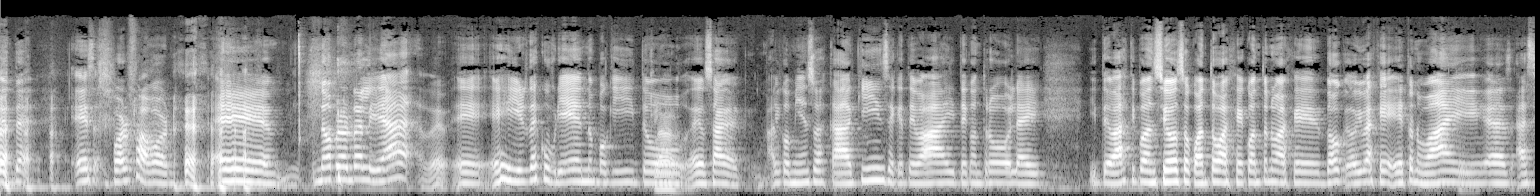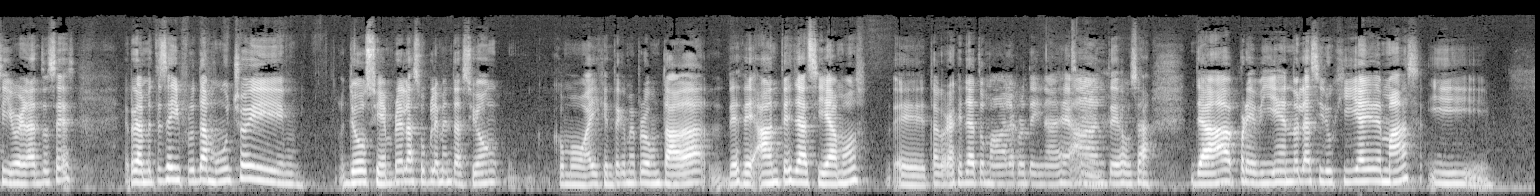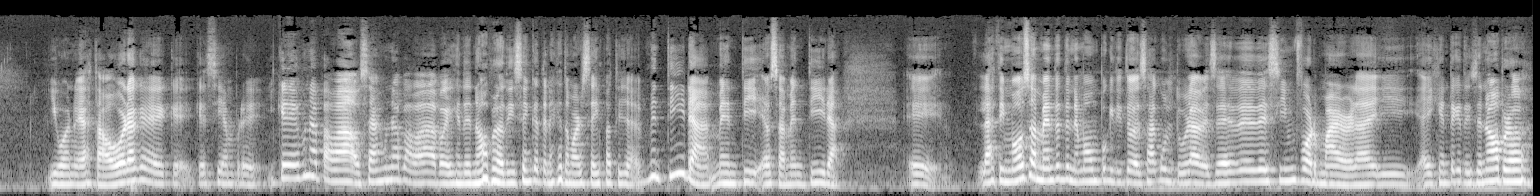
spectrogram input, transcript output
Es, por favor. Eh, no, pero en realidad eh, es ir descubriendo un poquito. Claro. eh, o sea, al comienzo es cada 15 que te vas y te controla y, y te vas tipo ansioso. ¿Cuánto bajé? ¿Cuánto no bajé? Doc, hoy bajé, esto no va. Y así, ¿verdad? Entonces, realmente se disfruta mucho y yo siempre la suplementación, como hay gente que me preguntaba, desde antes ya hacíamos. Eh, ¿Te acuerdas que ya tomaba la proteína desde antes? O sea, ya previendo la cirugía y demás. Y, y bueno, y hasta ahora que, que, que siempre. Y que es una pavada, o sea, es una pavada, porque hay gente, no, pero dicen que tenés que tomar seis pastillas. Mentira, mentira, o sea, mentira. Eh, lastimosamente tenemos un poquitito de esa cultura a veces de desinformar, ¿verdad? Y hay gente que te dice, no, pero.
